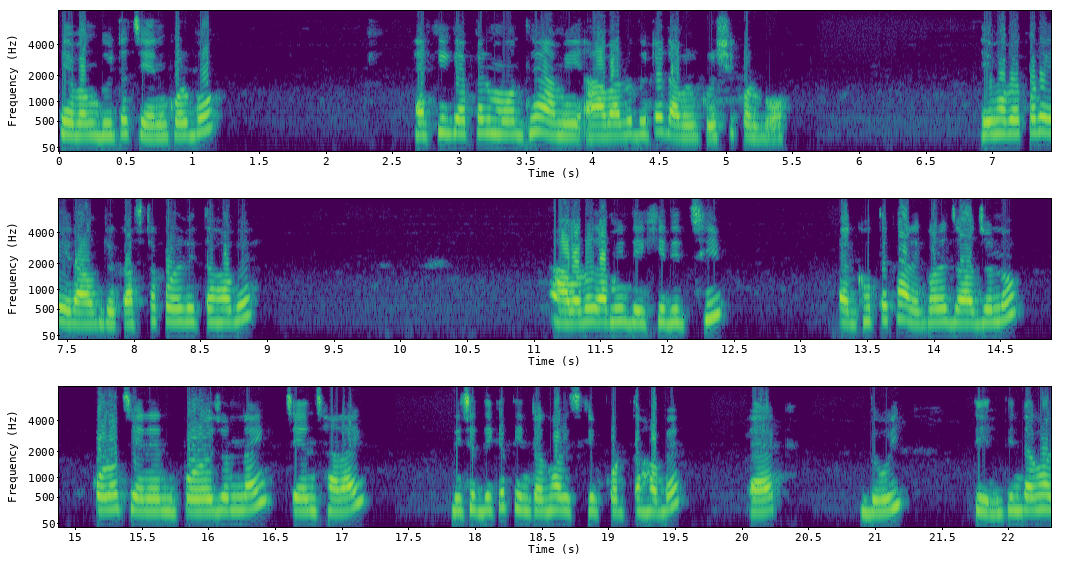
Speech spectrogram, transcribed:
এবং দুইটা চেন করব। একই গ্যাপের মধ্যে আমি আবারও দুইটা ডাবল ক্রোশি করব। এভাবে করে এই রাউন্ডের কাজটা করে নিতে হবে। আবারও আমি দেখিয়ে দিচ্ছি, এক ঘর থেকে আরেক ঘরে যাওয়ার জন্য কোনো চেনের প্রয়োজন নাই চেন ছাড়াই নিচের দিকে তিনটা ঘর স্কিপ করতে হবে। এক, দুই, তিন। তিনটা ঘর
